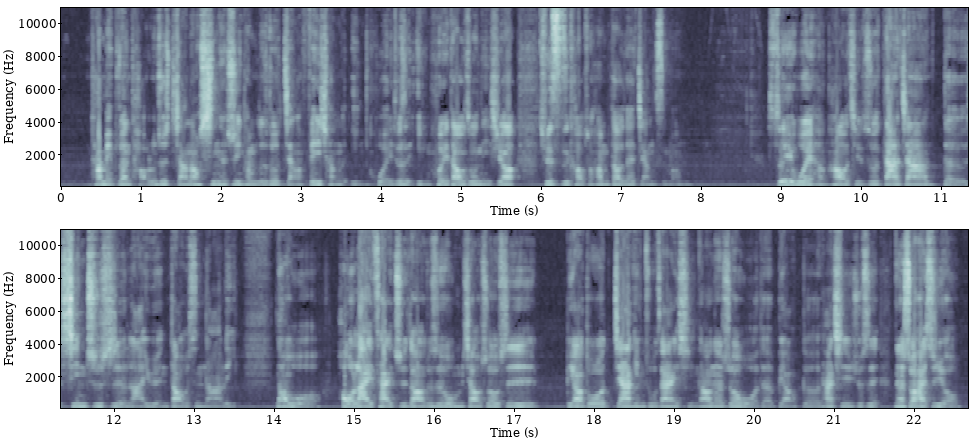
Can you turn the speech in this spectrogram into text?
他们也不算讨论，就是讲到性的事情，他们都都讲得非常的隐晦，就是隐晦到说你需要去思考说他们到底在讲什么。所以我也很好奇，说大家的性知识的来源到底是哪里？那我后来才知道，就是我们小时候是比较多家庭住在一起，然后那时候我的表哥他其实就是那时候还是有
